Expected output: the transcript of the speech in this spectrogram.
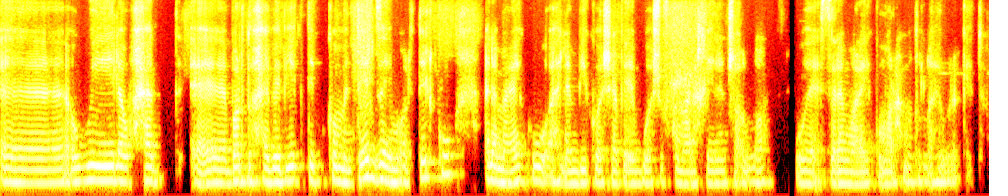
آه، ولو حد آه، برضو حابب يكتب كومنتات زي ما قلت لكم أنا معاكم أهلا بيكم يا شباب وأشوفكم على خير إن شاء الله. والسلام عليكم ورحمة الله وبركاته.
